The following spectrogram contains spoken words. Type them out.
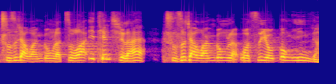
十字架完工了，主啊，一天起来，十字架完工了，我是有供应的，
